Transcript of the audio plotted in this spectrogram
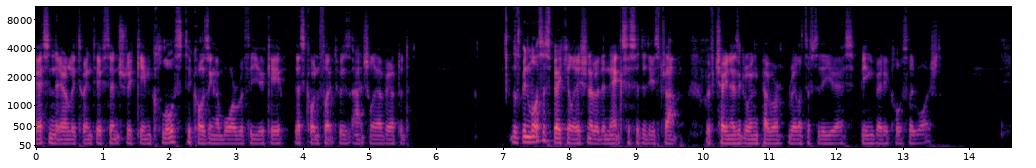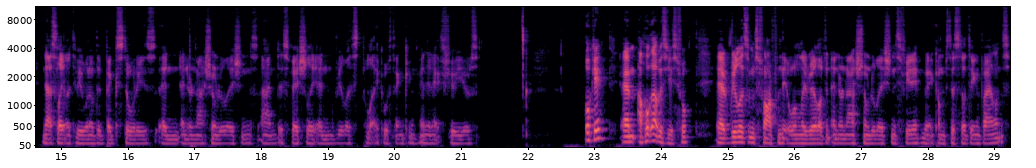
US in the early 20th century came close to causing a war with the UK, this conflict was actually averted. There's been lots of speculation about the nexus next Thucydides trap, with China's growing power relative to the US being very closely watched. And that's likely to be one of the big stories in international relations and especially in realist political thinking in the next few years. Okay, um, I hope that was useful. Uh, realism is far from the only relevant international relations theory when it comes to studying violence,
